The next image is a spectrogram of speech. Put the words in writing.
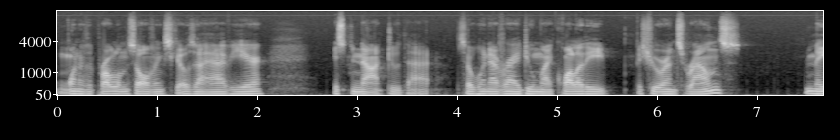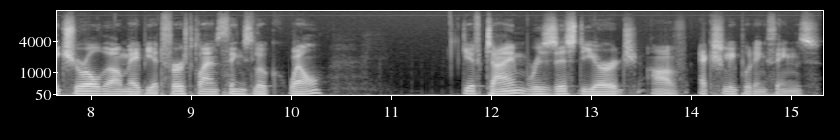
one of the problem solving skills I have here is to not do that. So whenever I do my quality assurance rounds, make sure, although maybe at first glance things look well, give time, resist the urge of actually putting things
